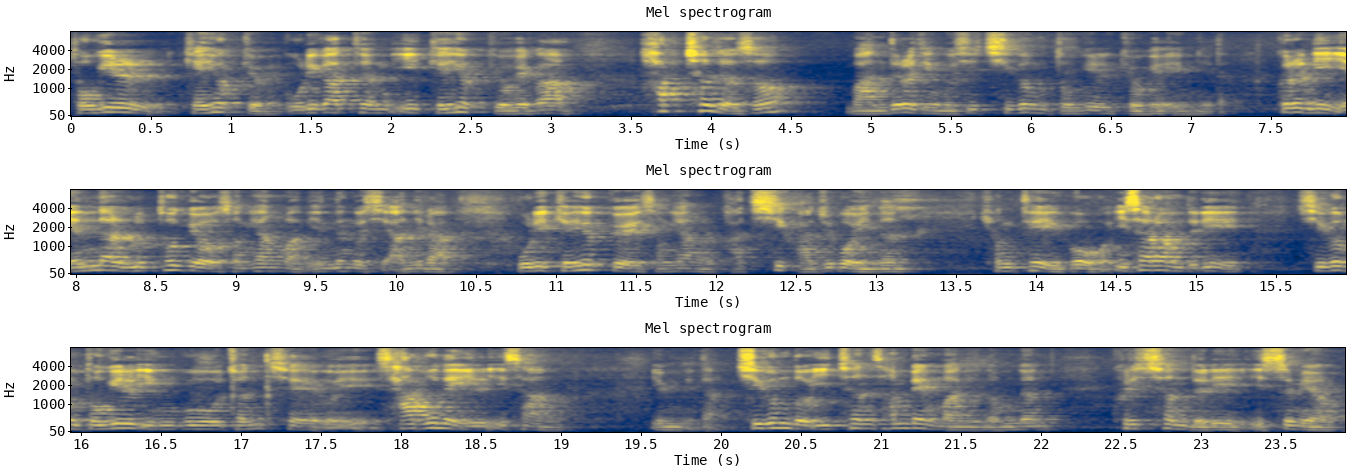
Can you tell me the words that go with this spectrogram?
독일 개혁 교회, 우리 같은 이 개혁 교회가 합쳐져서 만들어진 것이 지금 독일 교회입니다. 그러니 옛날 루터교 성향만 있는 것이 아니라 우리 개혁교회 성향을 같이 가지고 있는 형태이고 이 사람들이 지금 독일 인구 전체의 4분의 1 이상입니다. 지금도 2,300만이 넘는 크리스천들이 있으며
